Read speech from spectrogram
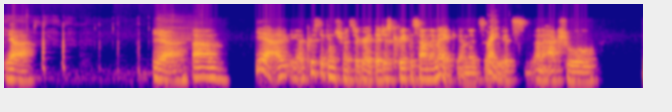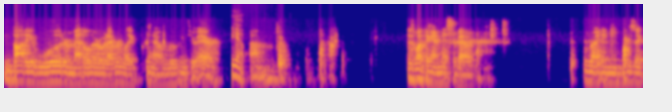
yeah. yeah. Um, yeah, I, acoustic instruments are great. They just create the sound they make, and it's Right. it's an actual body of wood or metal or whatever, like you know, moving through air. Yeah. Um, there's one thing I miss about writing music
